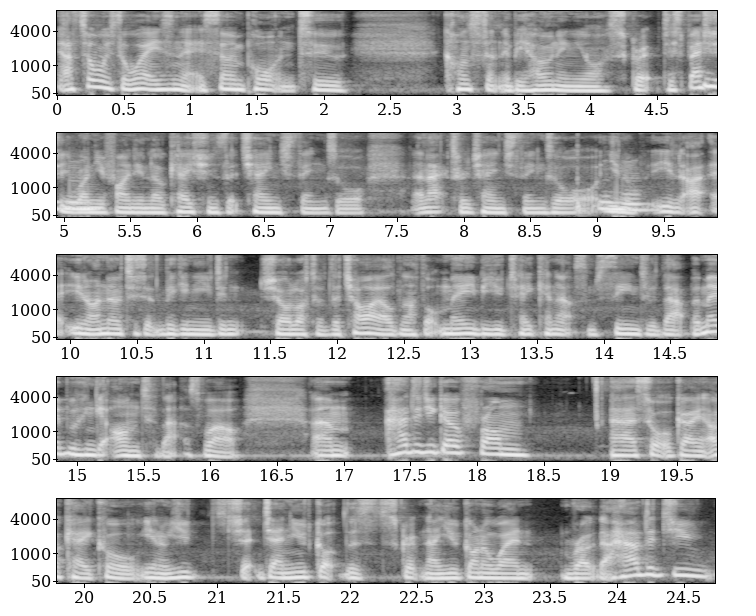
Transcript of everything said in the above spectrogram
That's always the way, isn't it? It's so important to constantly be honing your script, especially when you're finding locations that change things, or an actor who changed things, or you know, you know, I, you know. I noticed at the beginning you didn't show a lot of the child, and I thought maybe you'd taken out some scenes with that, but maybe we can get on to that as well. Um, how did you go from? Uh, sort of going, okay, cool. You know, you, Jen, you'd got the script now. You'd gone away and wrote that. How did you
